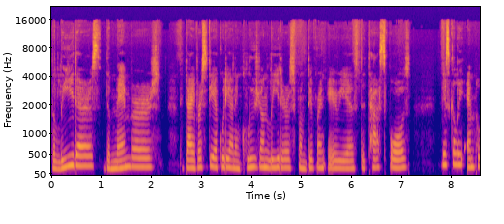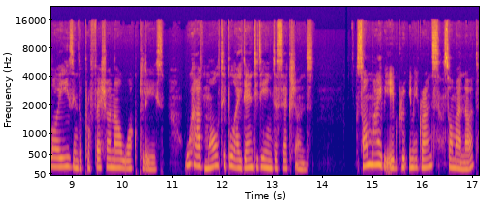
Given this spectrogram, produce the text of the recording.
The leaders, the members, diversity, equity, and inclusion leaders from different areas, the task force, basically employees in the professional workplace who have multiple identity intersections. Some might be immigrants, some are not.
